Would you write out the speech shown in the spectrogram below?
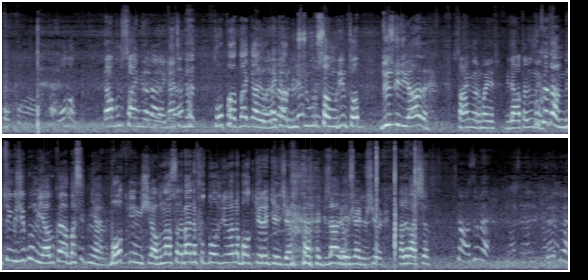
Hoppa. Oğlum ben bunu saymıyorum ya. ya. Gerçekten top patlak galiba. Ne kadar güçlü vurursam vurayım top düz gidiyor abi. Saymıyorum hayır. Bir daha atabilir Bu miyim? kadar mı? Bütün gücü bu mu ya? Bu kadar basit mi yani? Bot giymiş ya. Bundan sonra ben de futbol videolarına bot giyerek geleceğim. Güzel bir Yapacak bir şey yok. Hadi başlayalım. Hazır mı? Bekle.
